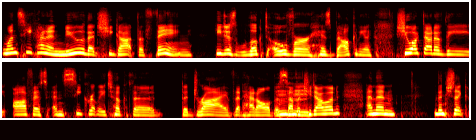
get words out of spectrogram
once he kind of knew that she got the thing, he just looked over his balcony. Like she walked out of the office and secretly took the the drive that had all the stuff that she mm-hmm. downloaded, and then. Then she like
